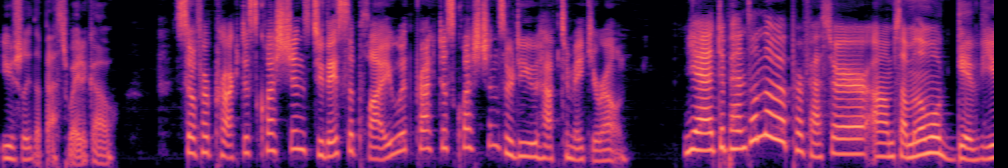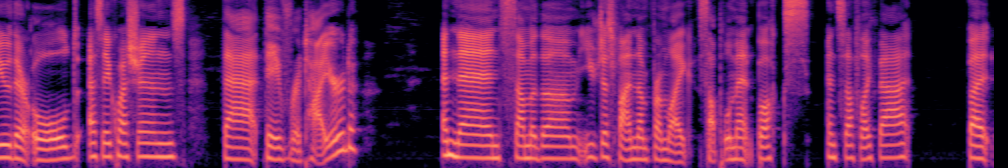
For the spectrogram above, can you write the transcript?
usually the best way to go. So for practice questions, do they supply you with practice questions or do you have to make your own? Yeah, it depends on the professor. Um, some of them will give you their old essay questions that they've retired. And then some of them, you just find them from like supplement books and stuff like that. But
